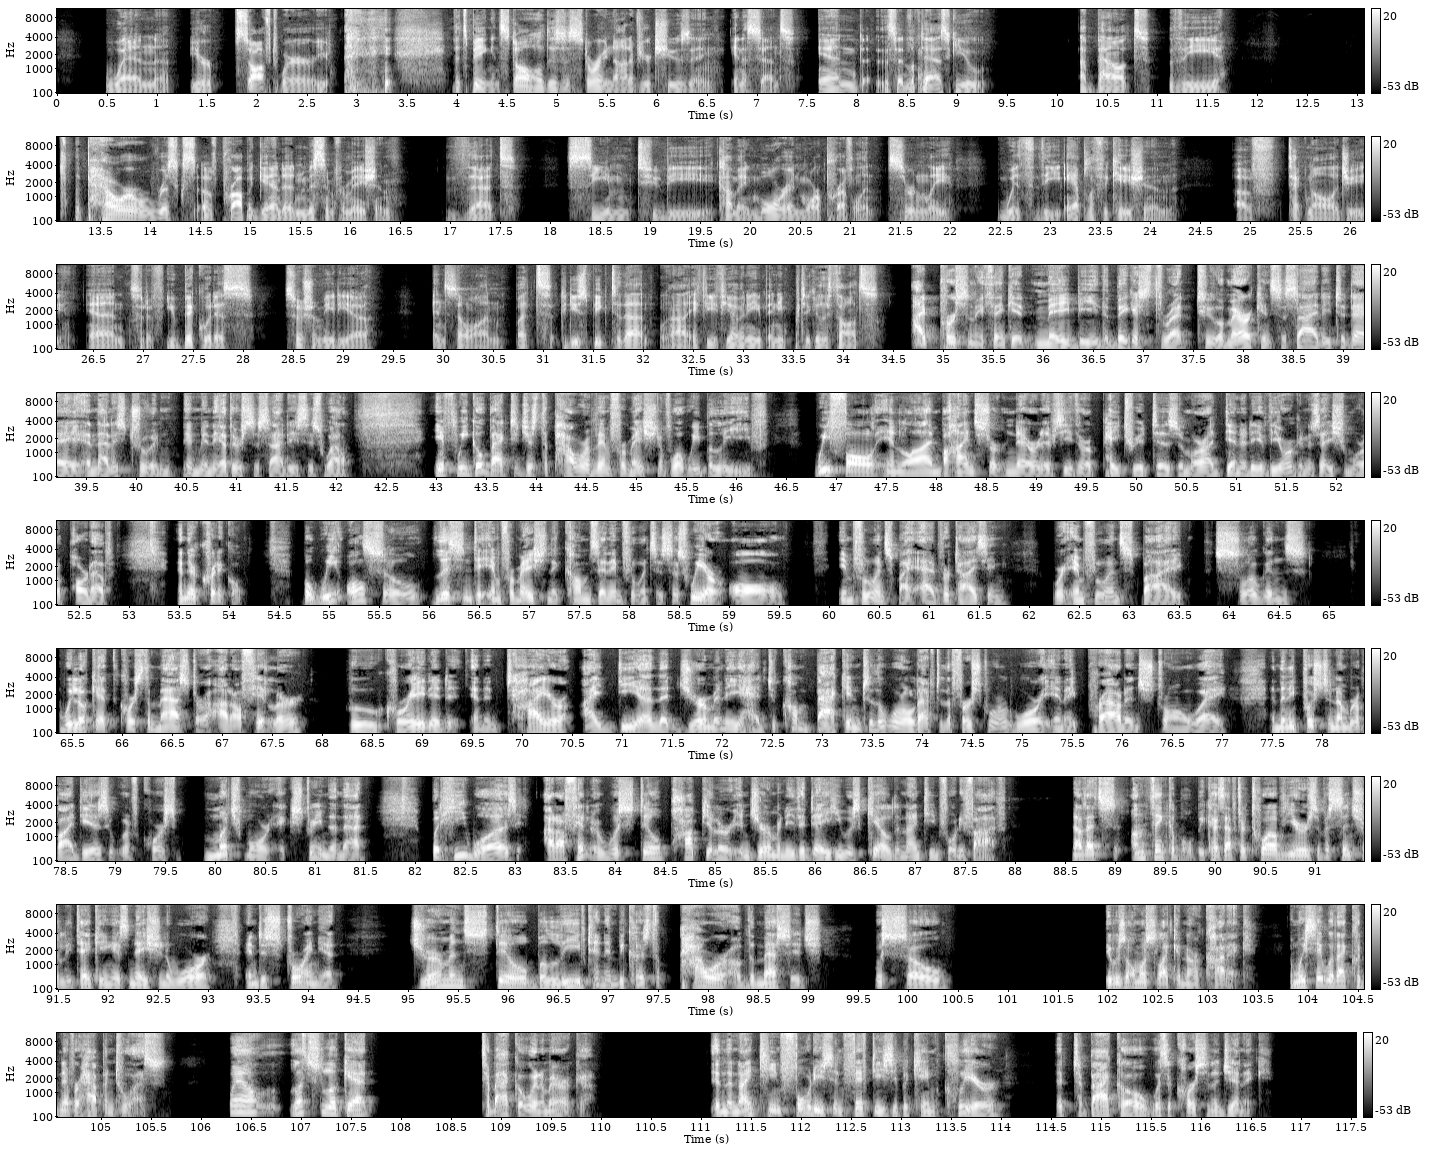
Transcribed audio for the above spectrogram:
when your software that's being installed is a story not of your choosing, in a sense. And so, I'd love to ask you about the the power or risks of propaganda and misinformation that seem to be coming more and more prevalent, certainly with the amplification of technology and sort of ubiquitous social media and so on. But could you speak to that uh, if, you, if you have any, any particular thoughts? I personally think it may be the biggest threat to American society today, and that is true in, in many other societies as well. If we go back to just the power of information of what we believe, we fall in line behind certain narratives, either of patriotism or identity of the organization we're a part of, and they're critical. But we also listen to information that comes and influences us. We are all influenced by advertising. We're influenced by slogans. We look at, of course, the master Adolf Hitler, who created an entire idea that Germany had to come back into the world after the First World War in a proud and strong way. And then he pushed a number of ideas that were, of course, much more extreme than that. But he was, Adolf Hitler was still popular in Germany the day he was killed in 1945. Now that's unthinkable because after 12 years of essentially taking his nation to war and destroying it, Germans still believed in him because the power of the message was so, it was almost like a narcotic. And we say, well, that could never happen to us. Well, let's look at tobacco in America. In the 1940s and 50s, it became clear that tobacco was a carcinogenic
